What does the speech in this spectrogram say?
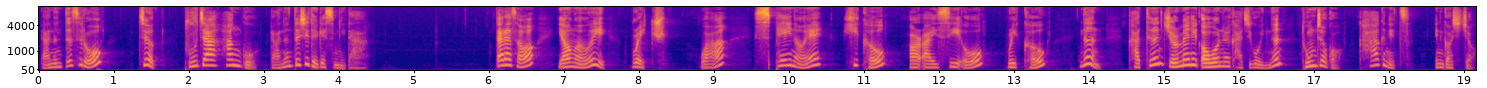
라는 뜻으로 즉 부자 항구라는 뜻이 되겠습니다. 따라서 영어의 rich와 스페인어의 hico, r-i-c-o, rico는 같은 Germanic 어원을 가지고 있는 동적어 cognite인 것이죠.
